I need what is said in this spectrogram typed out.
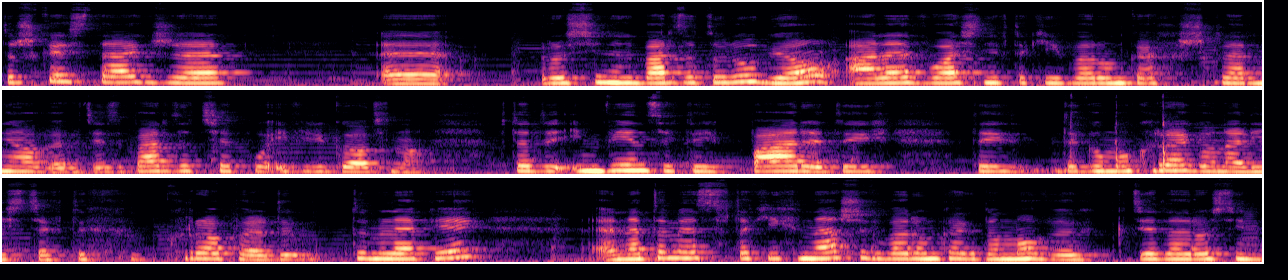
Troszkę jest tak, że e, rośliny bardzo to lubią, ale właśnie w takich warunkach szklarniowych, gdzie jest bardzo ciepło i wilgotno. Wtedy im więcej tej pary, tych, tej, tego mokrego na liściach, tych kropel, ty- tym lepiej. Natomiast w takich naszych warunkach domowych, gdzie dla roślin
